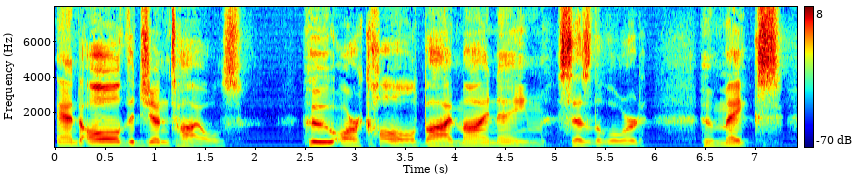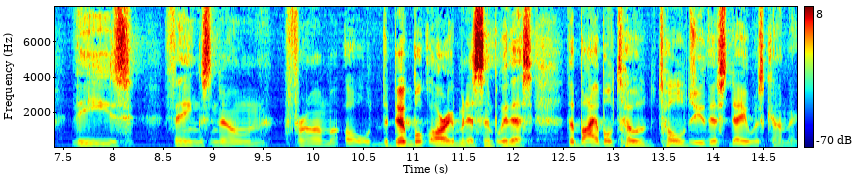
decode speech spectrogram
and all the Gentiles who are called by my name, says the Lord, who makes these things known from old. The biblical argument is simply this the Bible told, told you this day was coming.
